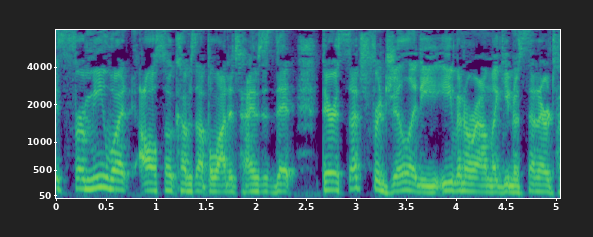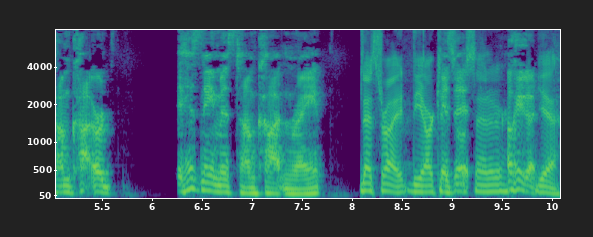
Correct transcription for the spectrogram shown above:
for me what also comes up a lot of times is that there is such fragility even around like you know Senator Tom Cotton or his name is Tom Cotton, right? That's right, the Arkansas senator. Okay, good. Yeah.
